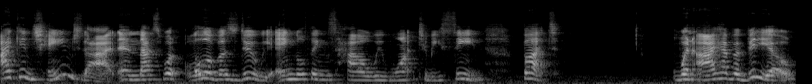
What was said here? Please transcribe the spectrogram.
I can change that. And that's what all of us do. We angle things how we want to be seen. But when I have a video,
